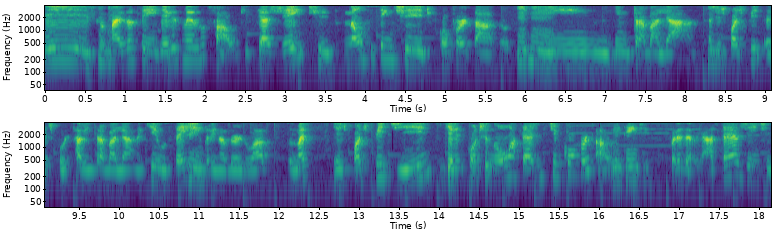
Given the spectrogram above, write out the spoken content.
Isso, mas assim, eles mesmos falam que se a gente não se sentir tipo, confortável Uhum. em, em trabalhar, a Hum. gente pode, é, tipo, sabe, em trabalhar naquilo sem Sim. um treinador do lado, tudo mais, a gente pode pedir que eles continuem até a gente se confortável. Entendi. Por exemplo, até a gente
